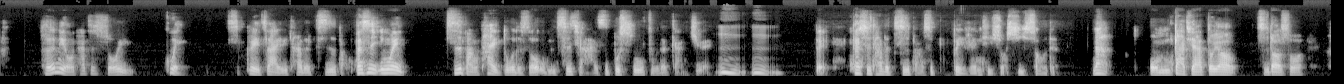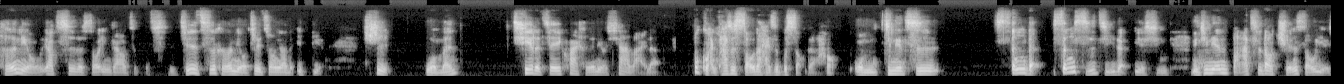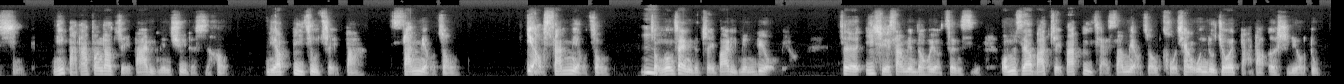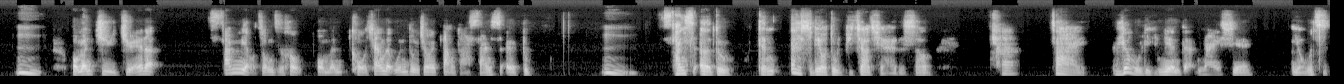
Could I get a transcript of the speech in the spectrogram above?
和牛它之所以贵，是贵在于它的脂肪，但是因为脂肪太多的时候，我们吃起来还是不舒服的感觉。嗯嗯，对。但是它的脂肪是不被人体所吸收的。那我们大家都要知道说，和牛要吃的时候应该要怎么吃？其实吃和牛最重要的一点是，我们切了这一块和牛下来了，不管它是熟的还是不熟的，好，我们今天吃。生的生食级的也行，你今天把它吃到全熟也行。你把它放到嘴巴里面去的时候，你要闭住嘴巴三秒钟，咬三秒钟，总共在你的嘴巴里面六秒。这医学上面都会有证实。我们只要把嘴巴闭起来三秒钟，口腔温度就会达到二十六度。嗯，我们咀嚼了三秒钟之后，我们口腔的温度就会到达三十二度。嗯，三十二度跟二十六度比较起来的时候，它在肉里面的那一些油脂。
